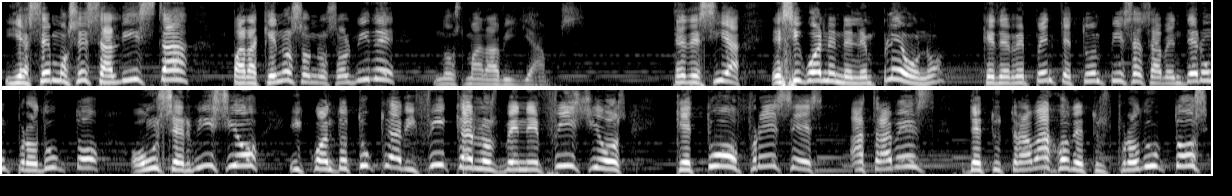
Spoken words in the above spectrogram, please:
y hacemos esa lista para que no se nos olvide, nos maravillamos. Te decía, es igual en el empleo, ¿no? Que de repente tú empiezas a vender un producto o un servicio y cuando tú clarificas los beneficios que tú ofreces a través de tu trabajo, de tus productos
